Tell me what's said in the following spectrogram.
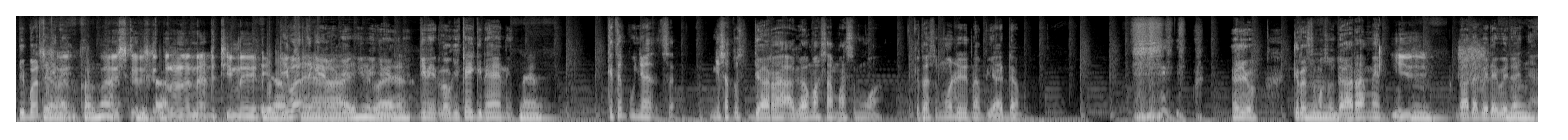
Ibaratnya Ya, gini, karena garis-garis bisa- keturunannya ada Cina ya? Ya ibaratnya gini, gini, ini gini, lah ya. gini, gini, logikanya gini aja nih Nen. kita punya punya satu sejarah agama sama semua. Kita semua dari Nabi Adam. Ayo kita semua Hmm. saudara men. Iya. Sih nggak ada beda-bedanya.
